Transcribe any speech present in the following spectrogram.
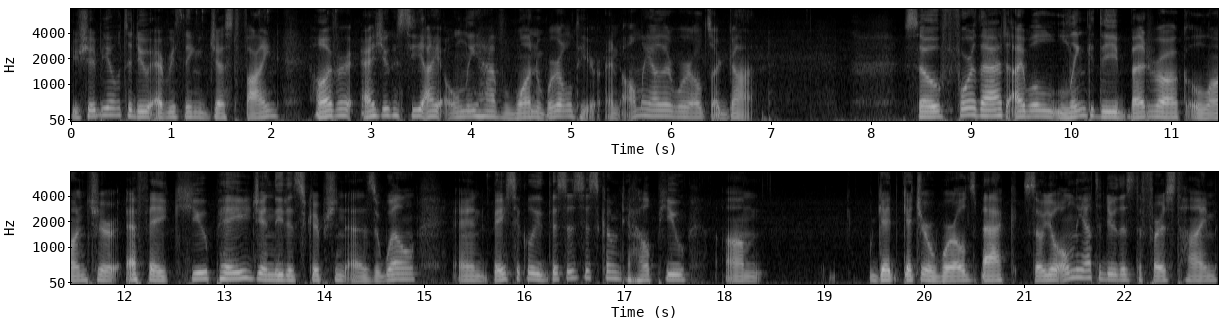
You should be able to do everything just fine. However, as you can see, I only have one world here, and all my other worlds are gone. So for that, I will link the Bedrock Launcher FAQ page in the description as well. And basically, this is just going to help you um, get get your worlds back. So you'll only have to do this the first time.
